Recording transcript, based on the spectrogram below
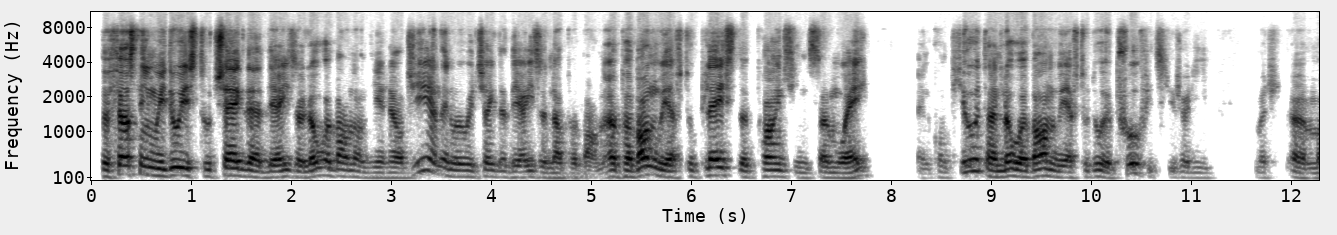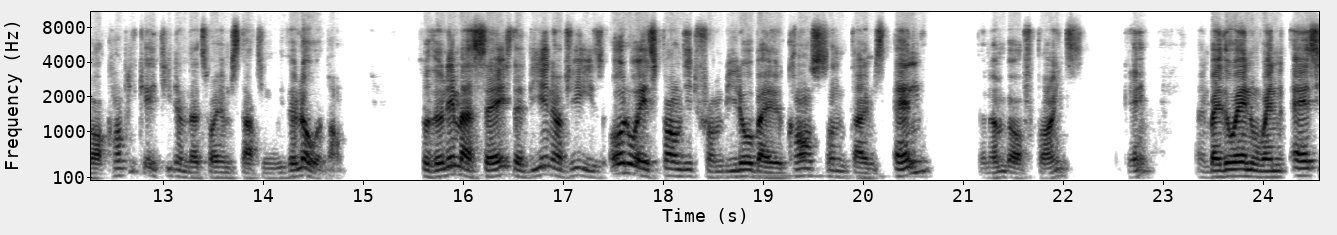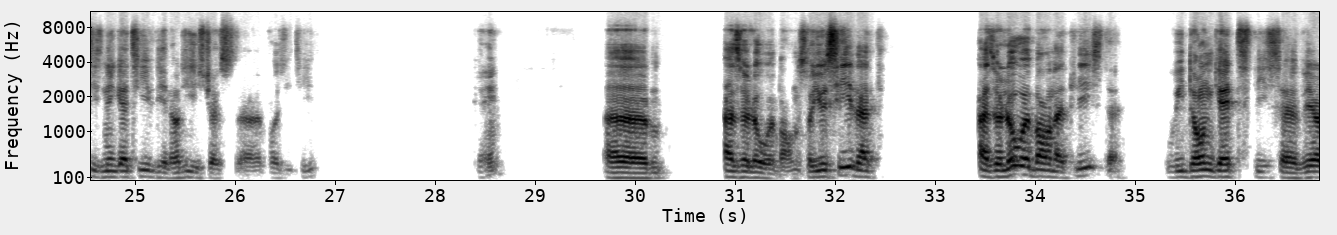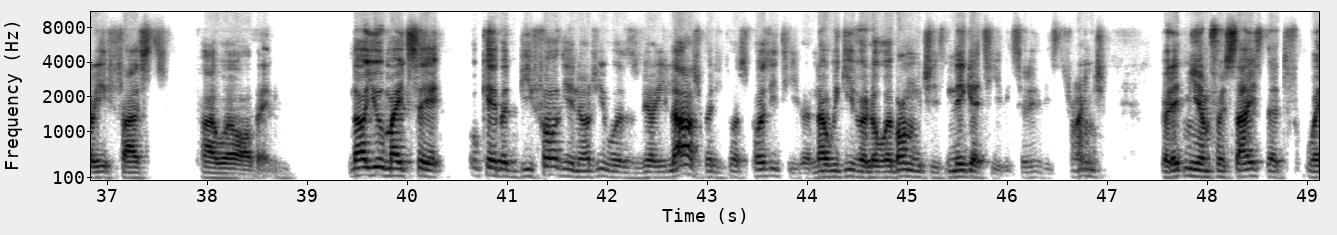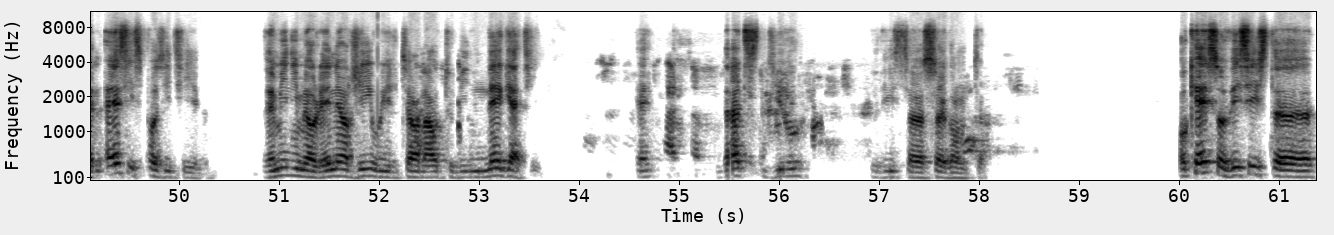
the first thing we do is to check that there is a lower bound on the energy, and then we will check that there is an upper bound. Upper bound, we have to place the points in some way and compute, and lower bound, we have to do a proof. It's usually much uh, more complicated, and that's why I'm starting with the lower bound. So the lemma says that the energy is always bounded from below by a constant times n, the number of points, okay? And by the way, when S is negative, the energy is just uh, positive, okay? Um, as a lower bound. So you see that as a lower bound, at least, we don't get this uh, very fast power of n. Now you might say, okay, but before the energy was very large, but it was positive. And now we give a lower bound, which is negative. It's a little bit strange. But let me emphasize that when S is positive, the minimal energy will turn out to be negative. Okay? That's due to this uh, second term. Okay, so this is the,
